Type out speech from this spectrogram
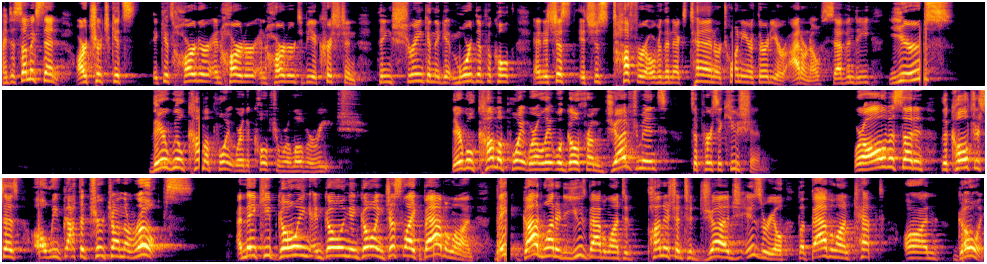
and to some extent, our church gets it gets harder and harder and harder to be a Christian. Things shrink and they get more difficult, and it's just it's just tougher over the next 10 or 20 or 30 or I don't know, 70 years. There will come a point where the culture will overreach. There will come a point where it will go from judgment to persecution. Where all of a sudden the culture says, "Oh, we've got the church on the ropes." And they keep going and going and going, just like Babylon. They, God wanted to use Babylon to punish and to judge Israel, but Babylon kept on going.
